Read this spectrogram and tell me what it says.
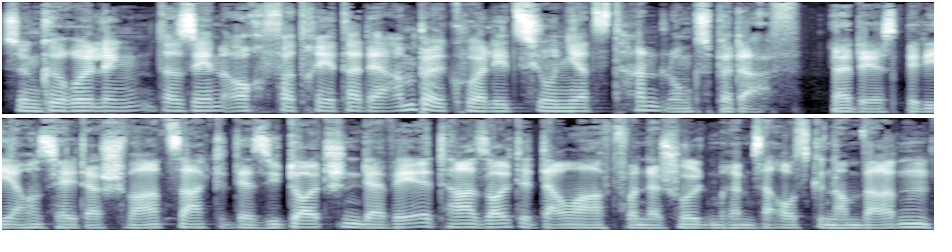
Sönke Röhling, da sehen auch Vertreter der Ampelkoalition jetzt Handlungsbedarf. Ja, der SPD-Haushälter Schwarz sagte der Süddeutschen, der Wehretat sollte dauerhaft von der Schuldenbremse ausgenommen werden.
